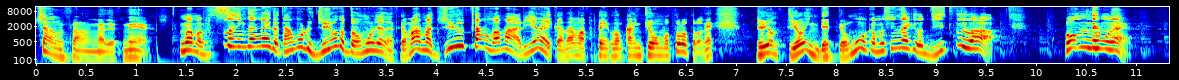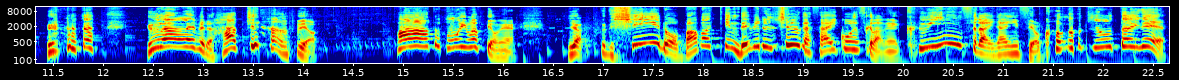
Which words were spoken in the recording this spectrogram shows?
ちゃんさんがですね、まあまあ普通に考えたらタンホール14だと思うじゃないですか。まあまあ13はまあありえないかな。まあこの環境もそろそろね、14強いんでって思うかもしれないけど、実は、とんでもない。グランレベル8なんですよ。はーと思いますよね。いや、だってヒーロー、ババキン、レベル10が最高ですからね、クイーンすらいないんですよ。この状態で、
